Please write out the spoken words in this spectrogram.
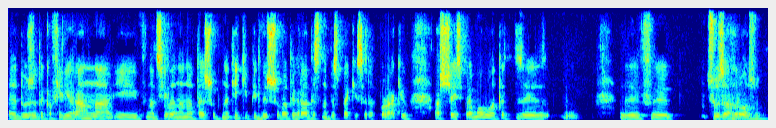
е, дуже така філігранна і націлена на те, щоб не тільки підвищувати градус небезпеки серед поляків, а ще й спрямовувати е, е, в цю загрозу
